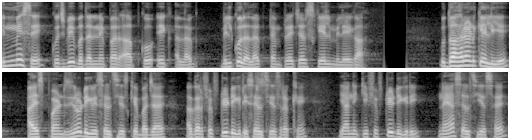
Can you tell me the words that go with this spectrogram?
इनमें से कुछ भी बदलने पर आपको एक अलग, बिल्कुल अलग टेम्परेचर स्केल मिलेगा। उदाहरण के लिए ice point zero degree Celsius के बजाय अगर 50 डिग्री सेल्सियस रखें, यानी कि 50 डिग्री नया सेल्सियस है।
